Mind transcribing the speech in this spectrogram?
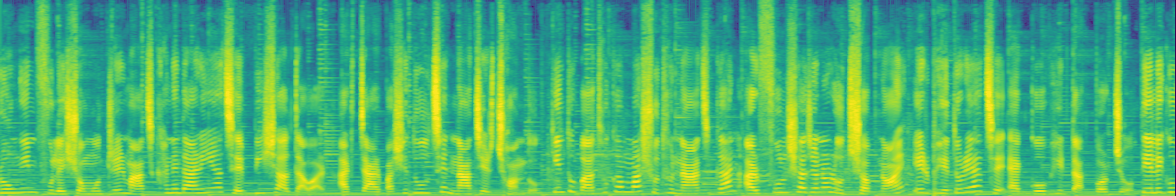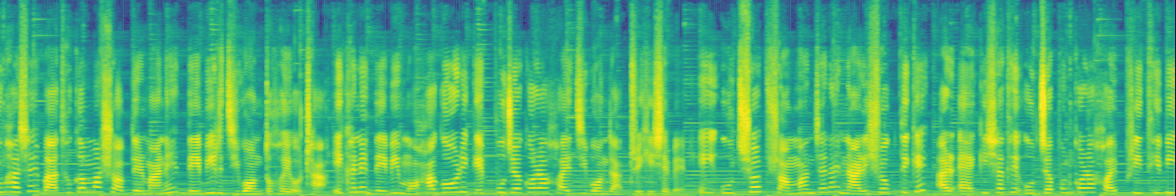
রঙিন ফুলের সমুদ্রের মাঝখানে দাঁড়িয়ে আছে বিশাল টাওয়ার আর চারপাশে দুলছে নাচের ছন্দ। কিন্তু বাথুকাম্মা শুধু নাচ, গান আর ফুল সাজানোর উৎসব নয়, এর ভেতরে আছে এক গভীর তাৎপর্য। তেলেগু ভাষায় বাথুকাম্মা শব্দের মানে দেবীর জীবন্ত হয়ে ওঠা। এখানে দেবী মহাগৌরীকে পূজা করা হয় জীবনদাত্রী হিসেবে। এই উৎসব সম্মান জানায় নারী শক্তিকে আর একই সাথে উদযাপন করা হয় পৃথিবী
